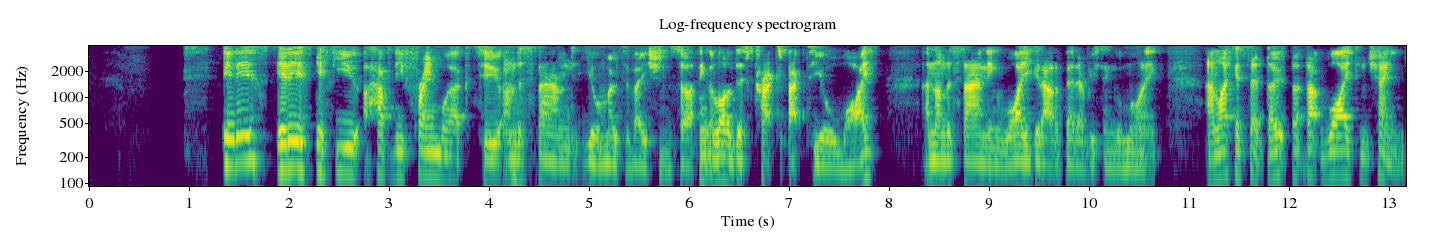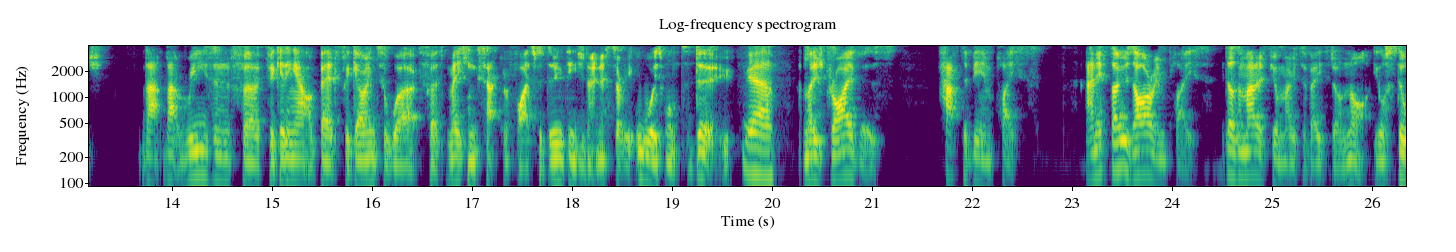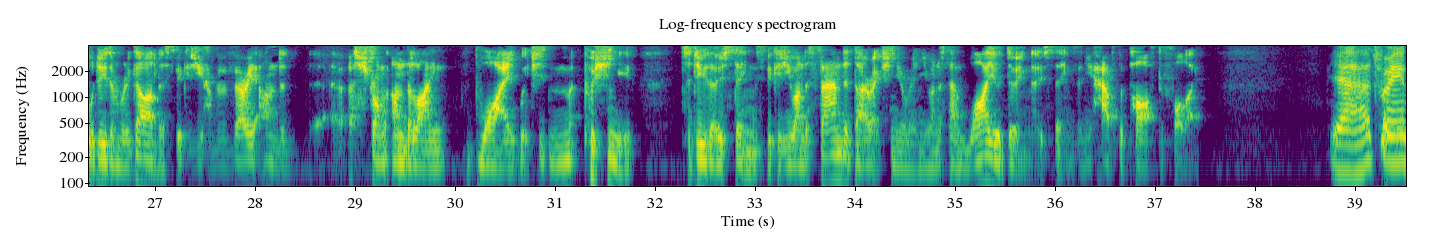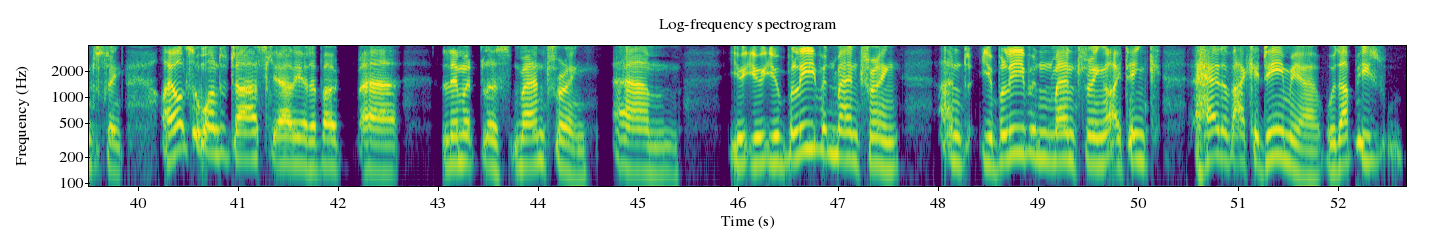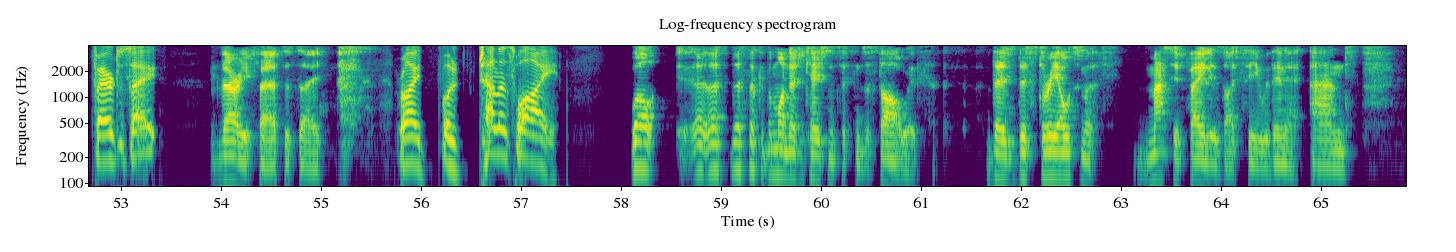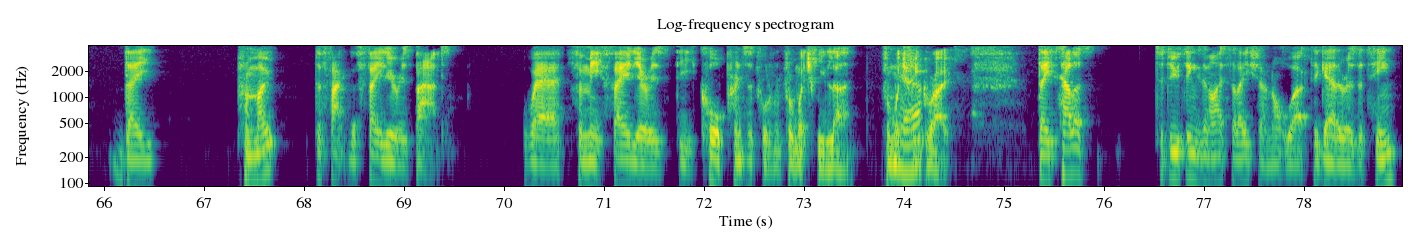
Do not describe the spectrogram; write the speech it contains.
It is. It is if you have the framework to understand your motivation. So I think a lot of this tracks back to your why and understanding why you get out of bed every single morning. And like I said, that, that why can change. That that reason for for getting out of bed, for going to work, for making sacrifice, for doing things you don't necessarily always want to do. Yeah. And those drivers have to be in place. And if those are in place, it doesn't matter if you're motivated or not. You'll still do them regardless because you have a very under a strong underlying why, which is pushing you to do those things because you understand the direction you're in, you understand why you're doing those things, and you have the path to follow. Yeah, that's very interesting. I also wanted to ask you, Elliot, about uh, limitless mentoring. Um, you, you, you believe in mentoring, and you believe in mentoring, I think, ahead of academia. Would that be fair to say? Very fair to say. right. Well, tell us why. Well, uh, let's let's look at the modern education system to start with. There's there's three ultimate massive failures I see within it, and they promote the fact that failure is bad. Where for me, failure is the core principle from which we learn, from which yeah. we grow. They tell us to do things in isolation and not work together as a team,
